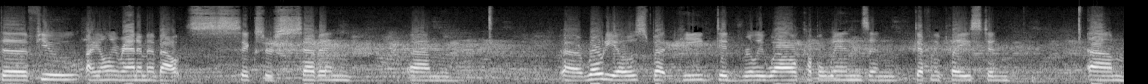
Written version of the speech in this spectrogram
the few I only ran him about six or seven. Um, uh, rodeos, but he did really well. A couple wins and definitely placed and um,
